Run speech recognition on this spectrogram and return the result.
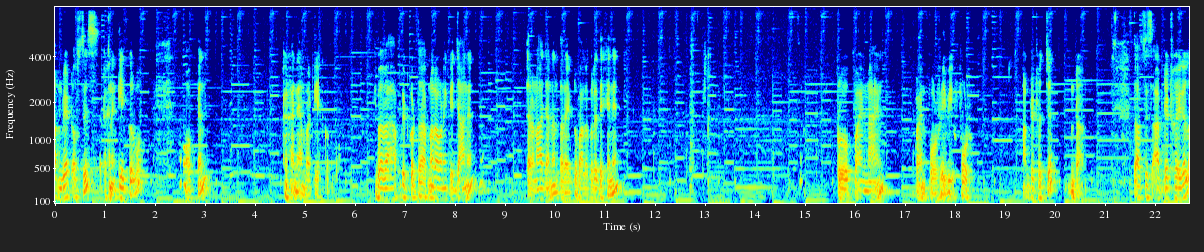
আপডেট অফিস এখানে ক্লিক করব ওপেন এখানে আমরা ক্লিক করব। কীভাবে আপডেট করতে হয়, আপনারা অনেকে জানেন, যারা না জানেন, তারা একটু ভালো করে দেখে নিন। Two point nine point four রিবি ফোর আপডেট হচ্ছে ডান তো অফিস আপডেট হয়ে গেল।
